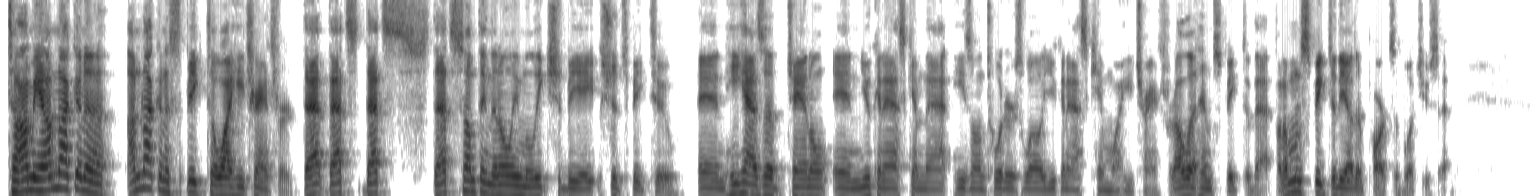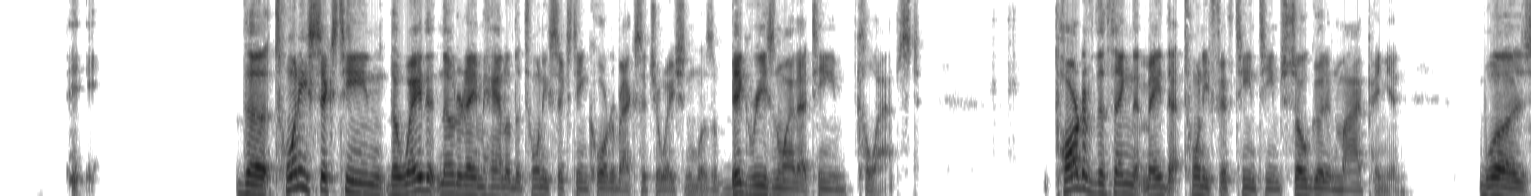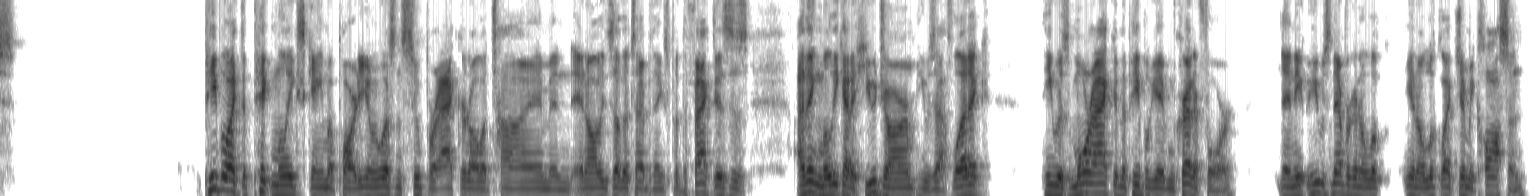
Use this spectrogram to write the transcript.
Tommy, I'm not gonna I'm not gonna speak to why he transferred. That that's that's that's something that only Malik should be should speak to. And he has a channel, and you can ask him that. He's on Twitter as well. You can ask him why he transferred. I'll let him speak to that. But I'm to speak to the other parts of what you said. The 2016, the way that Notre Dame handled the 2016 quarterback situation was a big reason why that team collapsed. Part of the thing that made that 2015 team so good, in my opinion, was people like to pick Malik's game apart. You know, he wasn't super accurate all the time and, and all these other type of things. But the fact is, is I think Malik had a huge arm. He was athletic. He was more accurate than people gave him credit for. And he, he was never going to look, you know, look like Jimmy Clausen.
